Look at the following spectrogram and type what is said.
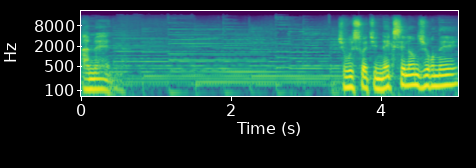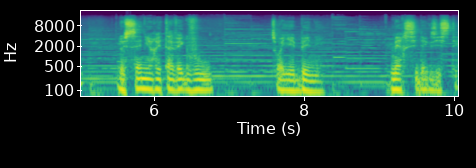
Amen. Je vous souhaite une excellente journée. Le Seigneur est avec vous. Soyez bénis. Merci d'exister.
